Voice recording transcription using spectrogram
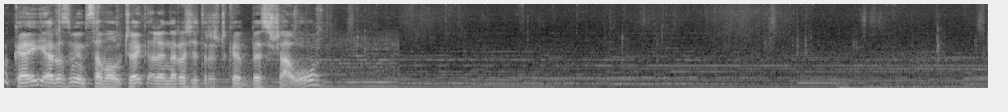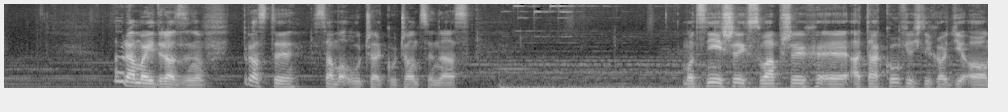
okej, okay, ja rozumiem samouczek, ale na razie troszeczkę bez szału. Dobra, moi drodzy, no prosty samouczek uczący nas mocniejszych, słabszych e, ataków, jeśli chodzi o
